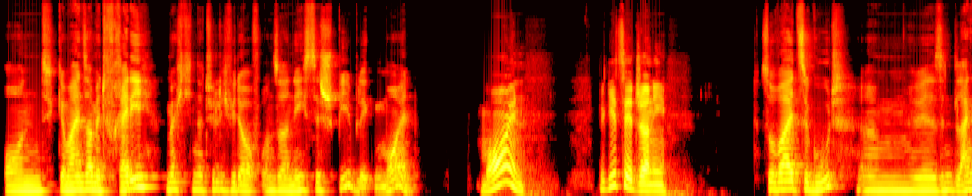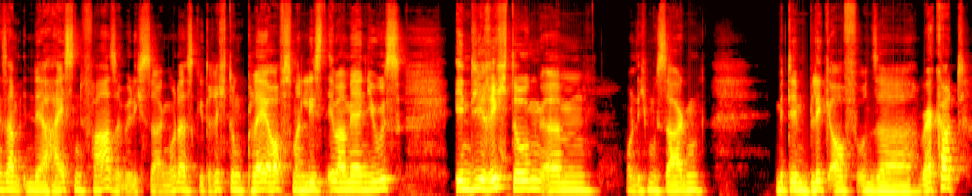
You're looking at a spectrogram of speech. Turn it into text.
Und gemeinsam mit Freddy möchte ich natürlich wieder auf unser nächstes Spiel blicken. Moin. Moin. Wie geht's dir, Gianni? So weit, so gut. Ähm, wir sind langsam in der heißen Phase, würde ich sagen, oder? Es geht Richtung Playoffs. Man liest immer mehr News in die Richtung. Ähm, und ich muss sagen, mit dem Blick auf unser Rekord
